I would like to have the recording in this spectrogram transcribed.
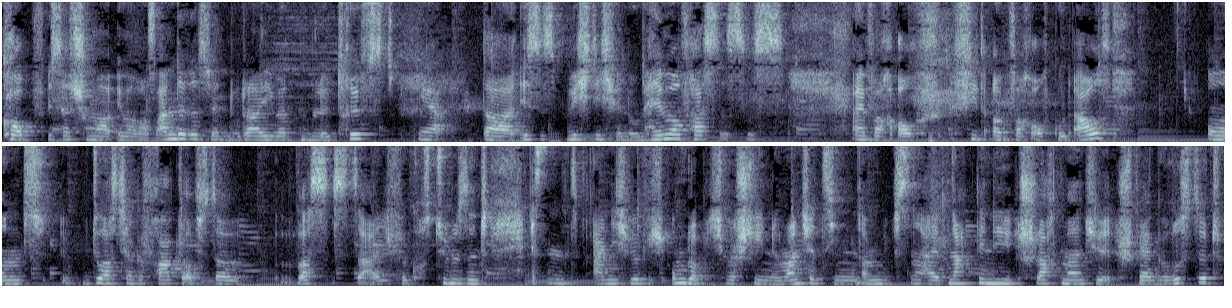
Kopf ist halt schon mal immer was anderes, wenn du da jemanden blöd triffst. Ja. Da ist es wichtig, wenn du einen Helm auf hast. Es ist einfach auch, sieht einfach auch gut aus. Und du hast ja gefragt, ob es da, was es da eigentlich für Kostüme sind. Es sind eigentlich wirklich unglaublich verschiedene. Manche ziehen am liebsten halb nackt in die Schlacht, manche schwer gerüstet.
